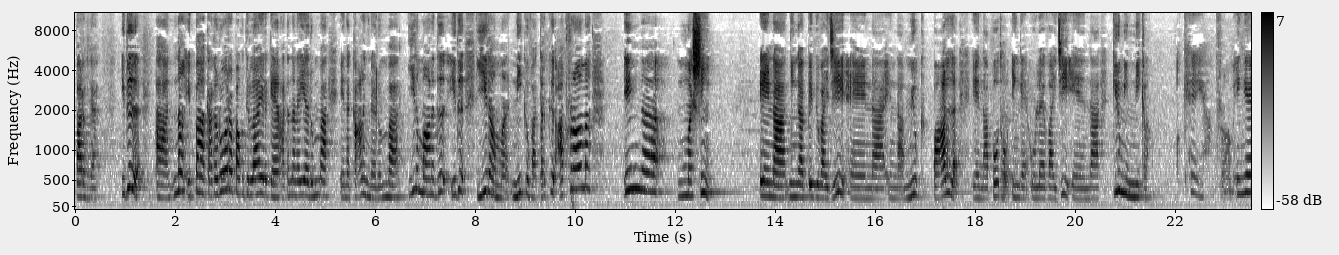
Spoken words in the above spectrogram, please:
பாருங்க. இது நான் இப்போ கடலோர பகுதியில் இருக்கேன். அதனாலேயே ரொம்ப என்ன காலநிலை ரொம்ப ஈரமானது. இது ஈரம் நீக்குவதற்கு அப்புறம் இந்த மஷின் ஏன்னா நீங்கள் பேபி வைஜி ஏன்னா இந்த மில்க் பால் ஏன்னா போதும்? இங்கே உள்ள வைஜி இந்த கிருமி நீக்கலாம். ஓகே அப்புறம் இங்கே.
